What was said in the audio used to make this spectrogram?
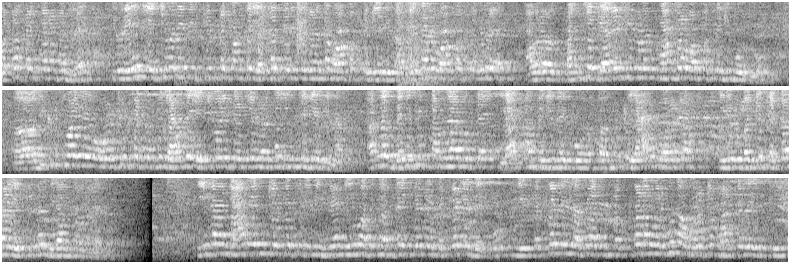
ಹೊಸ ಸರ್ಕಾರ ಬಂದರೆ ಇವ್ರು ಏನು ಹೆಚ್ಚುವರಿ ವಿಧಿಸಿರ್ತಕ್ಕಂಥ ಎಲ್ಲ ತೆರಿಗೆಗಳನ್ನು ವಾಪಸ್ ತೆಗೆಯೋದಿಲ್ಲ. ಅವ್ರು ಏನಾದ್ರು ವಾಪಸ್ ತೆಗೆದ್ರೆ ಅವರ ಪಂಚ ಗ್ಯಾರಂಟಿಗಳನ್ನು ಮಾತ್ರ ವಾಪಸ್ ತೆಗಿಬೋದು. ಅಧಿಕೃತವಾಗಿ ಹೊರಡಿಸಿರ್ತಕ್ಕಂಥ ಯಾವುದೇ ಹೆಚ್ಚುವರಿ ತೆರಿಗೆಗಳನ್ನು ಹಿಂಗೆ ತೆಗೆಯೋದಿಲ್ಲ. ಹಂಗಾಗಿ ಬೆನಿಫಿಟ್ ನಮಗಾಗುತ್ತೆ ಯಾಕೆ ನಾವು ತೆಗಿಬೇಕು ಅಂತ ಅಂದ್ಬಿಟ್ಟು ಯಾವ ಹೋರಾಟ ಇದ್ರ ಬಗ್ಗೆ ಚಕಾರ ಎತ್ತಿಲ್ಲ ವಿಧಾನಸೌಧದಲ್ಲಿ. ಈಗ ನಾವೇನು ಕೇಳ್ಕೊತಿದ್ದೀವಿ ಅಂದರೆ ನೀವು ಅದನ್ನು ಹದಿನೈದು ಸಾವಿರ ತಕ್ಕೊಳ್ಳೇಬೇಕು. ನೀವು ತಕ್ಕೊಳ್ಳಿಲ್ಲ ಅಂದರೆ ಅದನ್ನು ತಕ್ಕೊಳ್ಳೋವರೆಗೂ ನಾವು ಹೋರಾಟ ಮಾಡ್ತಲೇ ಇರ್ತೀವಿ.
